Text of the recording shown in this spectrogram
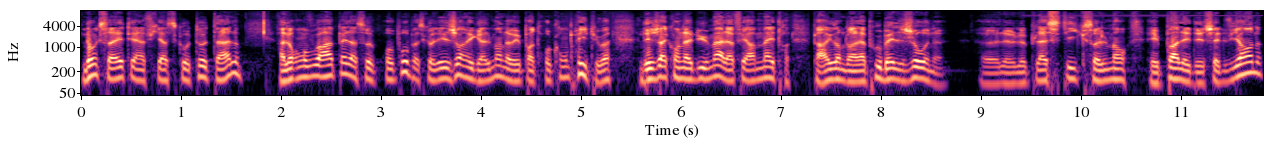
Donc ça a été un fiasco total. Alors on vous rappelle à ce propos, parce que les gens également n'avaient pas trop compris, tu vois. Déjà qu'on a du mal à faire mettre, par exemple dans la poubelle jaune, euh, le, plastique seulement et pas les déchets de viande.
